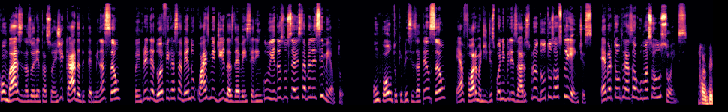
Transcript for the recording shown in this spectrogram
Com base nas orientações de cada determinação, o empreendedor fica sabendo quais medidas devem ser incluídas no seu estabelecimento. Um ponto que precisa atenção é a forma de disponibilizar os produtos aos clientes. Everton traz algumas soluções. Fazer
